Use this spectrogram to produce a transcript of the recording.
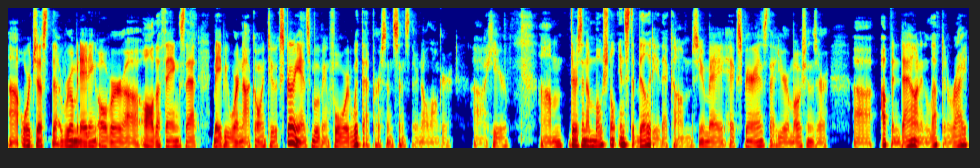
uh, or just the ruminating over uh, all the things that maybe we're not going to experience moving forward with that person since they're no longer uh, here. Um, there's an emotional instability that comes. You may experience that your emotions are uh, up and down and left and right,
